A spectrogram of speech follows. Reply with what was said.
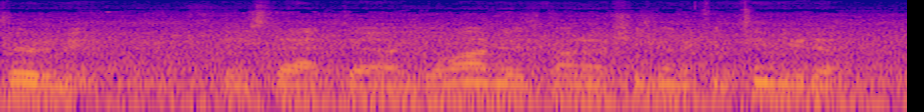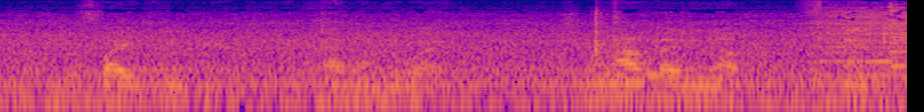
clear to me is that uh, Yolanda is going to she's going to continue to fight we have underway. So we're not letting up. Thank you.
